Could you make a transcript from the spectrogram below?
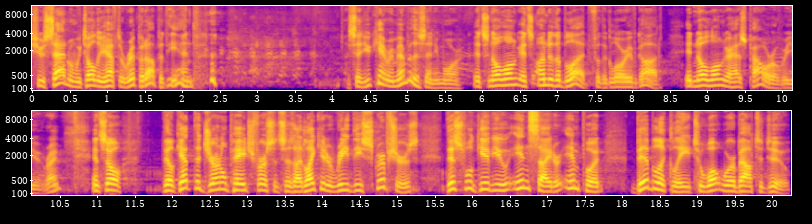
She was sad when we told her you have to rip it up at the end. I said, You can't remember this anymore. It's no longer, it's under the blood for the glory of God. It no longer has power over you, right? And so they'll get the journal page first and says, I'd like you to read these scriptures. This will give you insight or input biblically to what we're about to do.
